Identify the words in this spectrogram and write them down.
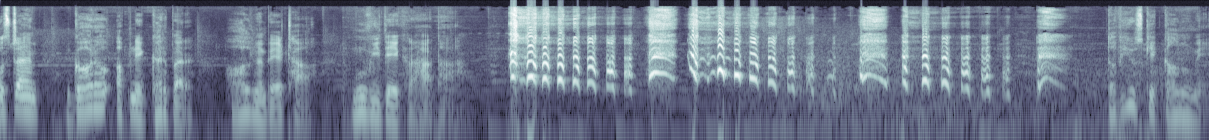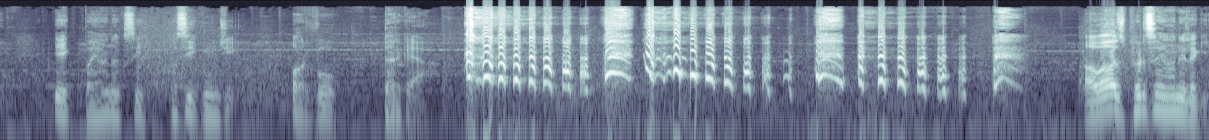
उस टाइम गौरव अपने घर पर हॉल में बैठा मूवी देख रहा था। तभी उसके कानों में एक भयानक सी हँसी गूंजी और वो डर गया। आवाज़ फिर से आने लगी,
